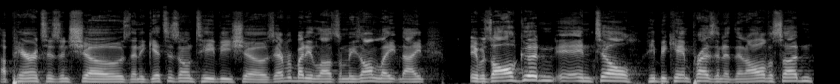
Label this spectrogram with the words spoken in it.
appearances in shows, and he gets his own TV shows. Everybody loves him. He's on late night. It was all good until he became president. Then all of a sudden,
